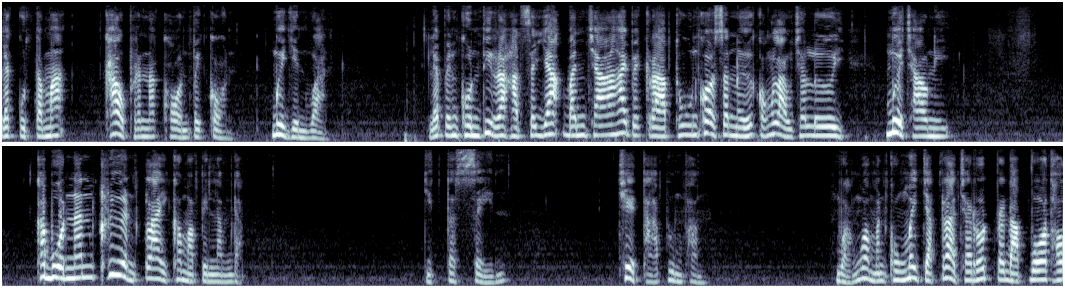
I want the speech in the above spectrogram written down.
และกุตมะเข้าพระนครไปก่อน เมื่อเย็นวานและเป็นคนที่รหัสยะบัญชาให้ไปกราบทูลข้อเสนอของเหล่าเฉลย เมื่อเช้านี้ ขบวนนั้นเคลื่อนใกล้เข้ามาเป็นลำดับ จิตตเสนเชษฐาพึมพำหวังว่ามันคงไม่จัดราชรถประดับวอทอ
